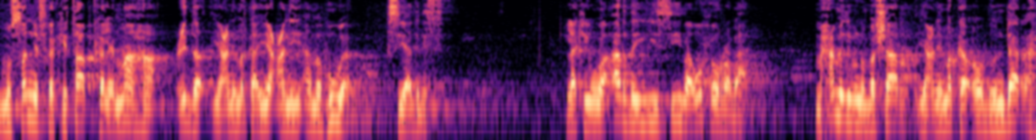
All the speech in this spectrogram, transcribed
musanifka kitaab kale maaha cidda yani markaa yacni ama huwa siyaadinaysa laakiin waa ardaygiisii baa wuxuu rabaa maxamed ibnu bashaar yani marka oo bundaar ah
